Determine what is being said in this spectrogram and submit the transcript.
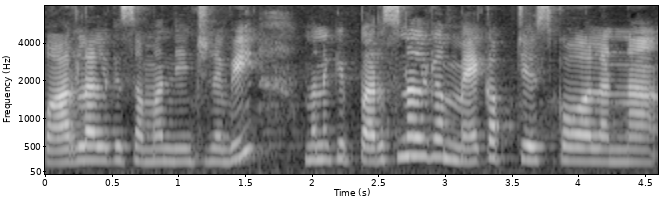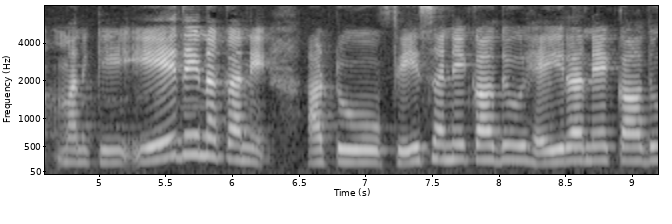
పార్లర్కి సంబంధించినవి మనకి పర్సనల్గా మేకప్ చేసుకోవాలన్నా మనకి ఏదైనా కానీ అటు ఫేస్ అనే కాదు హెయిర్ అనే కాదు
